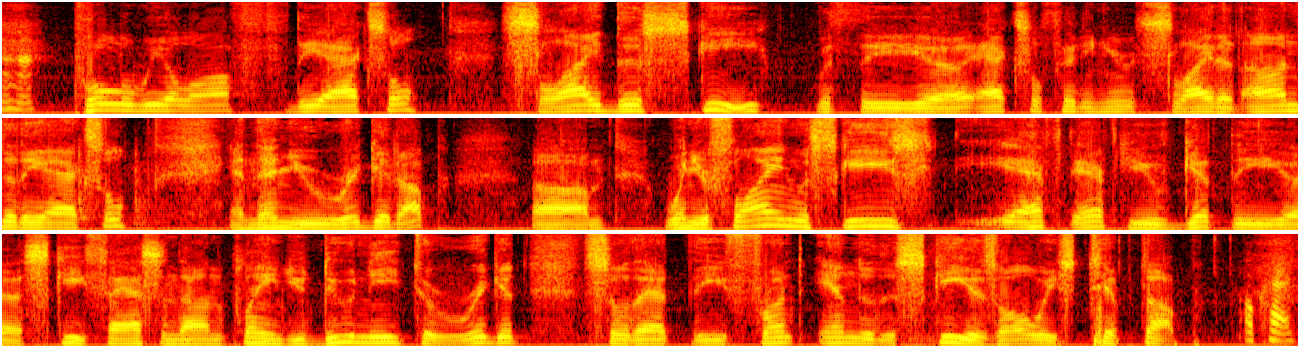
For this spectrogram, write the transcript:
Uh-huh. Pull the wheel off the axle, slide this ski with the uh, axle fitting here, slide it onto the axle, and then you rig it up. Um, when you're flying with skis, after, after you get the uh, ski fastened on the plane, you do need to rig it so that the front end of the ski is always tipped up. Okay.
